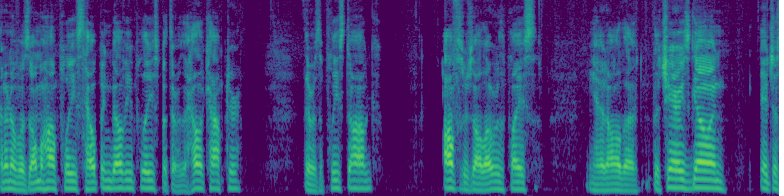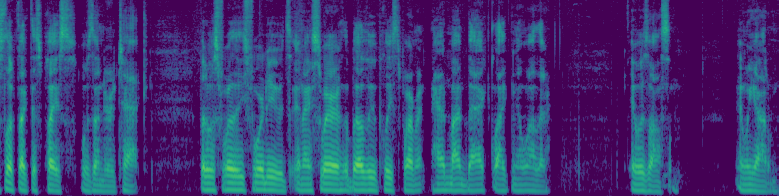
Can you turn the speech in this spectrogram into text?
I don't know if it was Omaha police helping Bellevue police, but there was a helicopter. There was a police dog. Officers all over the place. You had all the, the cherries going. It just looked like this place was under attack. But it was for these four dudes, and I swear the Bellevue Police Department had my back like no other. It was awesome. And we got them.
